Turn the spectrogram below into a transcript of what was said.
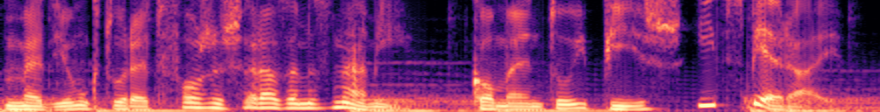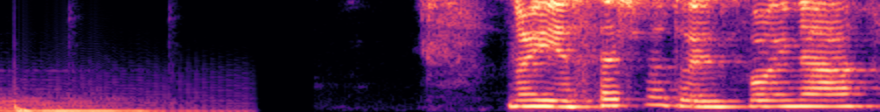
Medium, które tworzysz razem z nami. Komentuj, pisz i wspieraj. No i jesteśmy, to jest wojna.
